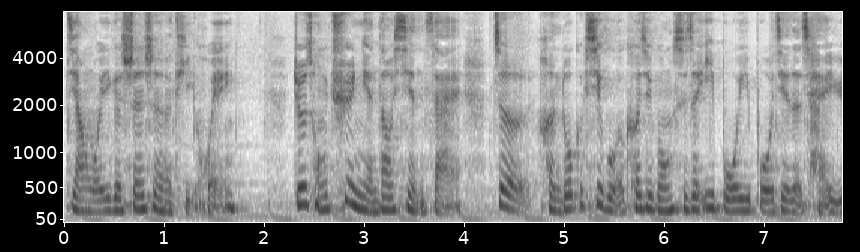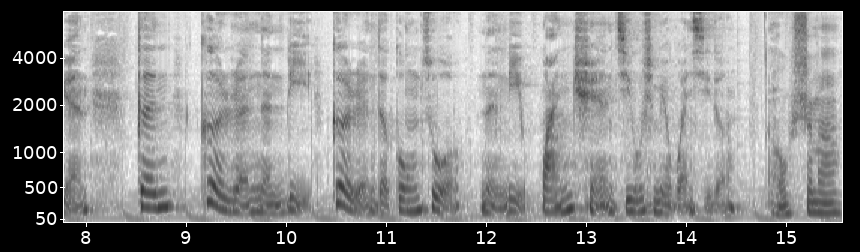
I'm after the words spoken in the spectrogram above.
讲我一个深深的体会，就是从去年到现在，这很多矽谷的科技公司这一波一波接着裁员，跟个人能力、个人的工作能力完全几乎是没有关系的。哦，是吗？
